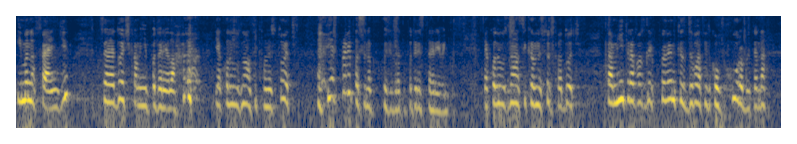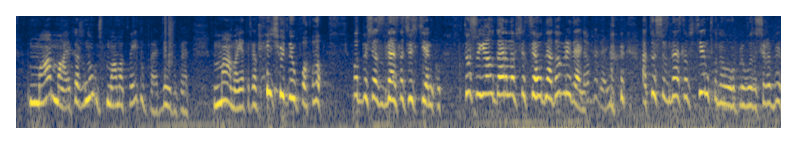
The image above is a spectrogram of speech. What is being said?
іменно Фенді. Це дочка мені подарила. Я коли узнала, скільки вони стоять. Я ж привикла на привозі брати по 300 гривень. Я коли узнала, скільки вони стоять, сказала, доць, там мені треба з них пилинки здавати, такого вху робити. Вона, мама, я кажу, ну, мама, твої вперед, диви вперед. Мама, я така чуть не впала. От би зараз знесла цю стінку. То, що я ударила все це одне, добрий день. Добрий день. А то, що знесла в стінку нового приводу, ще, роби,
